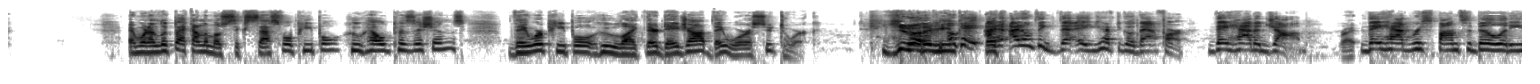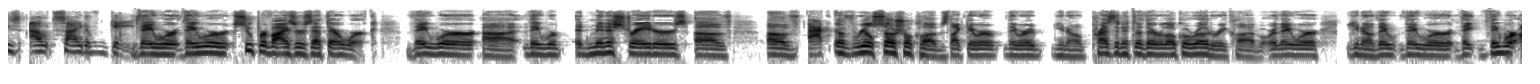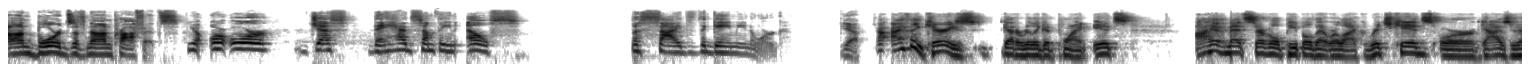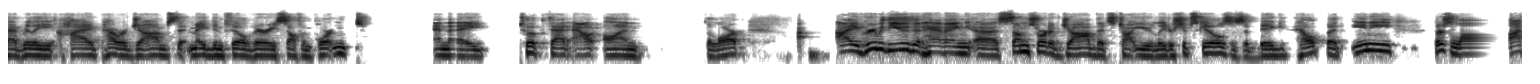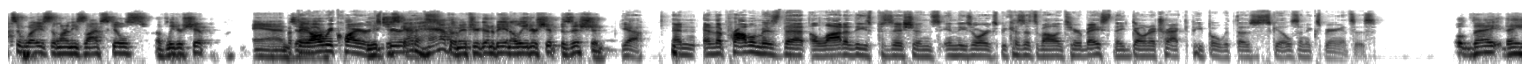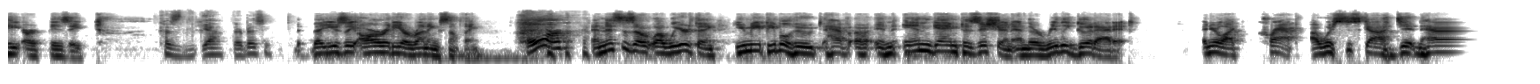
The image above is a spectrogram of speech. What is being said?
And when I look back on the most successful people who held positions, they were people who, like their day job, they wore a suit to work. You know what I mean? Okay, Like- I, I don't think that you have to go that far. They had a job. Right. They had responsibilities outside of games. they were they were supervisors at their work. They were uh, they were administrators of of act, of real social clubs like they were they were you know president of their local rotary club or they were you know they they were they they were on boards of nonprofits you know, or or just they had something else besides the gaming org. yeah I I think Carrie's got a really good point. It's I have met several people that were like rich kids or guys who had really high powered jobs that made them feel very self important, and they took that out on the LARP. I- agree with you that having uh, some sort of job that's taught you leadership skills is a big help. But any there's lots of ways to learn these life skills of leadership, and But they all require you just got to experience. have them if you're going to be in a leadership position. Yeah. And the problem is that a lot of these positions in these orgs, because it's volunteer based, they don't attract people with those skills and experiences. Well, they they are busy. Because yeah, they're busy. they usually already are running something. Or, and this is a, a weird thing, you meet people who have a, an in-game position and they're really good at it, and you're like, "Crap! I wish this guy didn't have,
